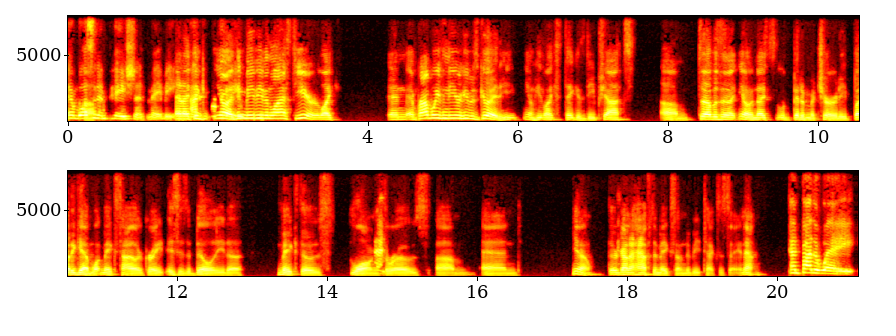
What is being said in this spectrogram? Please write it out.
and wasn't impatient, maybe. and I think you know I think maybe. even last year like and and probably even the year he was good he you know he likes to take his deep shots um so that was a you know a nice little bit of maturity but again what makes Tyler great is his ability to make those long throws um and you know they're gonna have to make some to beat Texas A&M And by the way,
